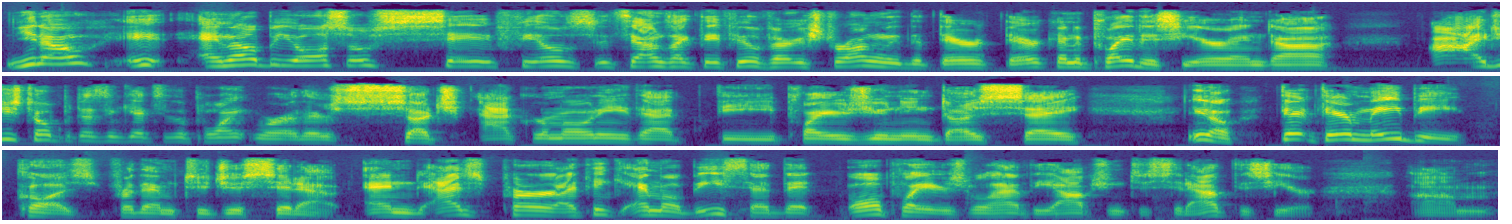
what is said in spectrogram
you know, it, MLB also say feels it sounds like they feel very strongly that they're they're going to play this year, and uh, I just hope it doesn't get to the point where there's such acrimony that the players' union does say, you know, there there may be cause for them to just sit out. And as per, I think MLB said that all players will have the option to sit out this year um,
